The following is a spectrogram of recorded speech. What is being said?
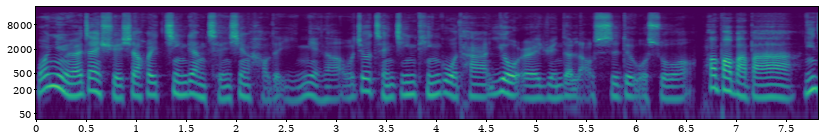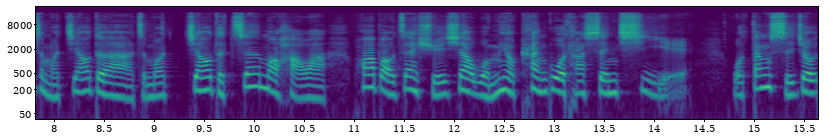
我女儿在学校会尽量呈现好的一面啊，我就曾经听过她幼儿园的老师对我说：“花宝爸爸，你怎么教的啊？怎么教的这么好啊？花宝在学校我没有看过他生气耶。”我当时就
